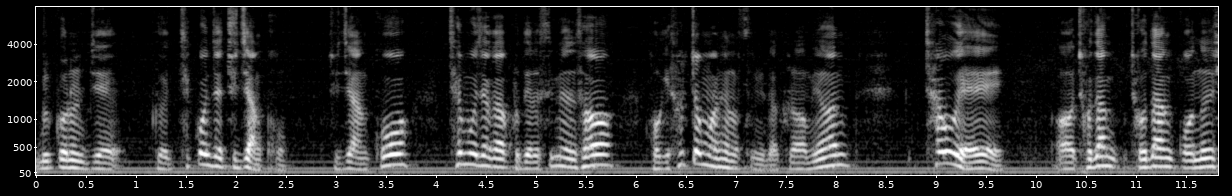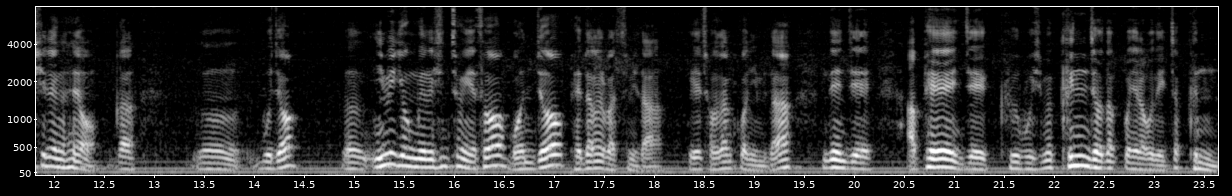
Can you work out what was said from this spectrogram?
물건을 이제 그 채권자 주지 않고 주지 않고 채무자가 그대로 쓰면서 거기 설정만 해놓습니다. 그러면 차후에 어, 저당 저당권을 실행해요. 그러니까 어, 뭐죠? 어, 임의 경매를 신청해서 먼저 배당을 받습니다. 그게 저당권입니다. 근데 이제 앞에 이제 그 보시면 근저당권이라고 돼 있죠. 근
